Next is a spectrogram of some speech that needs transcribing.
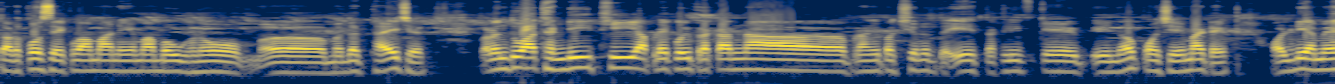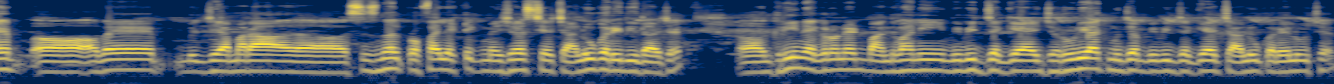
તડકો શેકવામાં ને એમાં બહુ ઘણો મદદ થાય છે. પરંતુ આ ઠંડીથી આપણે કોઈ પ્રકારના પ્રાણી પક્ષીઓને એ તકલીફ કે એ ન પહોંચે એ માટે ઓલરેડી અમે હવે જે અમારા સિઝનલ પ્રોફાઇલેક્ટિક મેજર્સ છે, ચાલુ કરી દીધા છે. ગ્રીન એગ્રોનેટ બાંધવાની વિવિધ જગ્યાએ, જરૂરિયાત મુજબ વિવિધ જગ્યાએ ચાલુ કરેલું છે.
